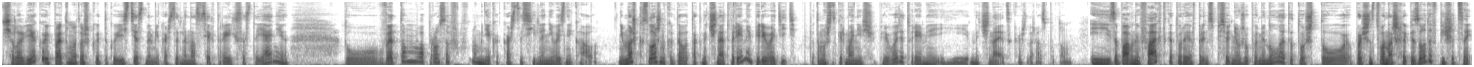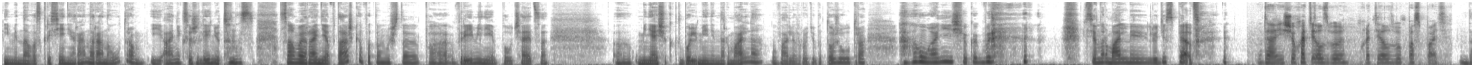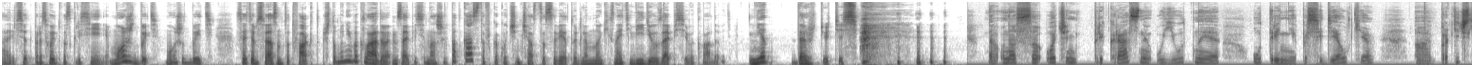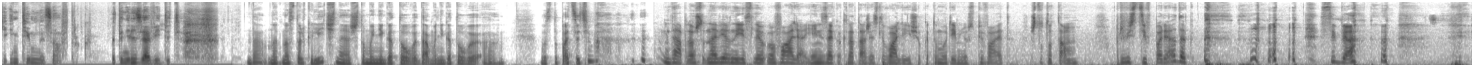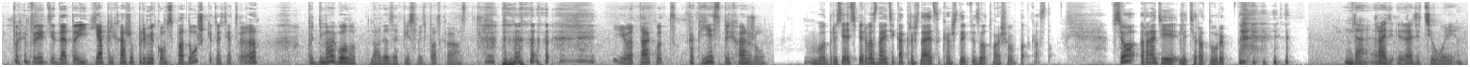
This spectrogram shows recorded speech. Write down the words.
человеку, и поэтому это уже какое-то такое естественное, мне кажется, для нас всех троих состояние то в этом вопросов, ну, мне, как кажется, сильно не возникало. Немножко сложно, когда вот так начинают время переводить, потому что в Германии еще переводят время и начинается каждый раз потом. И забавный факт, который я, в принципе, сегодня уже упомянула, это то, что большинство наших эпизодов пишется именно в воскресенье рано-рано утром, и Аня, к сожалению, это у нас самая ранняя пташка, потому что по времени, получается, э, у меня еще как-то более-менее нормально, у Вали вроде бы тоже утро, а у Ани еще как бы все нормальные люди спят. Да, еще хотелось бы, хотелось бы поспать. Да, и все это происходит в воскресенье. Может быть, может быть, с этим связан тот факт, что мы не выкладываем записи наших подкастов, как очень часто советую для многих, знаете, видеозаписи выкладывать. Не дождетесь. Да, у нас очень прекрасные, уютные утренние посиделки, а, практически интимный завтрак. Это нельзя видеть. Да, но это настолько личное, что мы не готовы, да, мы не готовы э, выступать с этим. Да, потому что, наверное, если Валя, я не знаю, как Наташа, если Валя еще к этому времени успевает что-то там привести в порядок себя, прийти, да, то я прихожу прямиком с подушки, то есть это э, поднимаю голову, надо записывать подкаст. И вот так вот, как есть, прихожу. Вот, друзья, теперь вы знаете, как рождается каждый эпизод вашего подкаста. Все ради литературы. Да, ради, ради теории.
